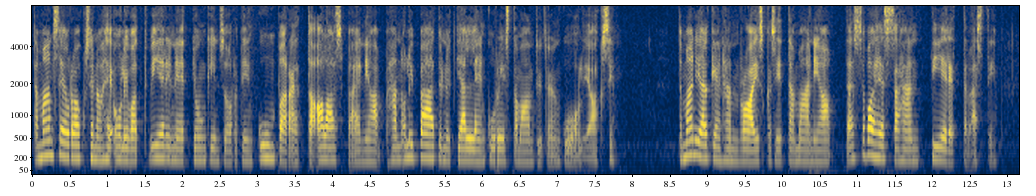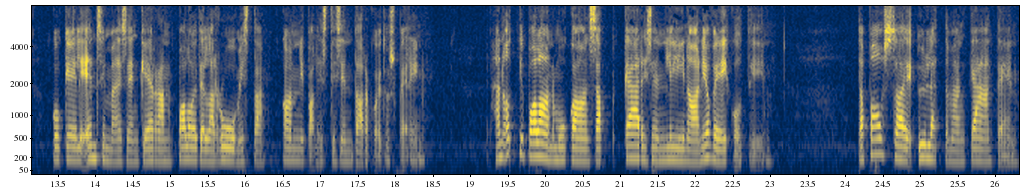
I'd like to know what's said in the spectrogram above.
Tämän seurauksena he olivat vierineet jonkin sortin kumparetta alaspäin ja hän oli päätynyt jälleen kuristamaan tytön kuoliaaksi. Tämän jälkeen hän raiskasi tämän ja tässä vaiheessa hän tiedettävästi kokeili ensimmäisen kerran paloitella ruumista kannibalistisin tarkoitusperin. Hän otti palan mukaansa, kääri sen liinaan ja vei kotiin. Tapaus sai yllättävän käänteen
